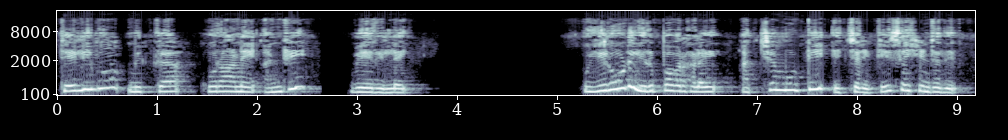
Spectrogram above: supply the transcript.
தெளிவும் மிக்க குரானை அன்றி வேறில்லை. உயிரோடு இருப்பவர்களை அச்சமூட்டி எச்சரிக்கை செய்கின்றது.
